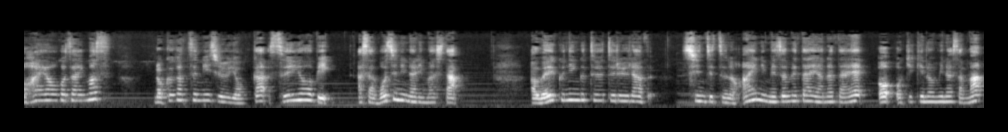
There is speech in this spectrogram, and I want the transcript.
おはようございます。6月24日水曜日朝5時になりました。Awakening to True Love 真実の愛に目覚めたいあなたへをお聞きの皆様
